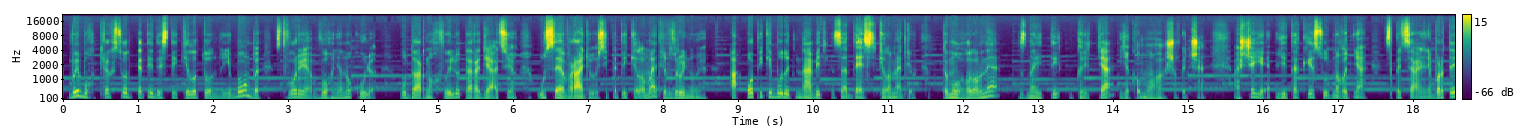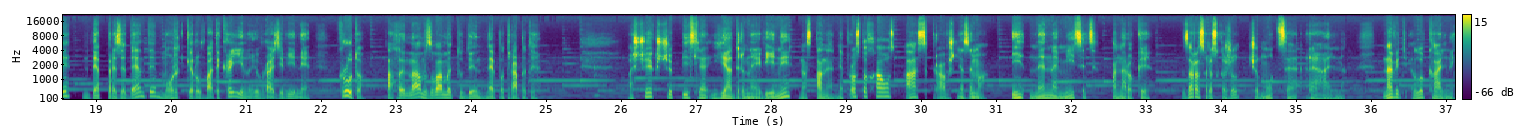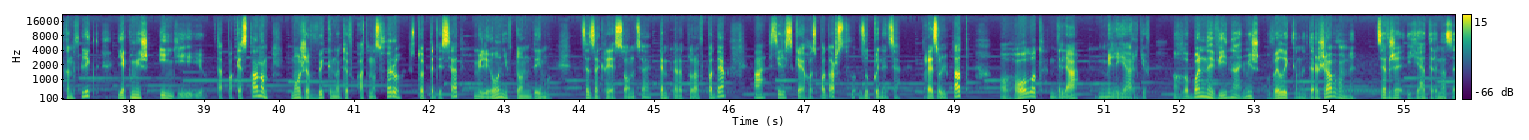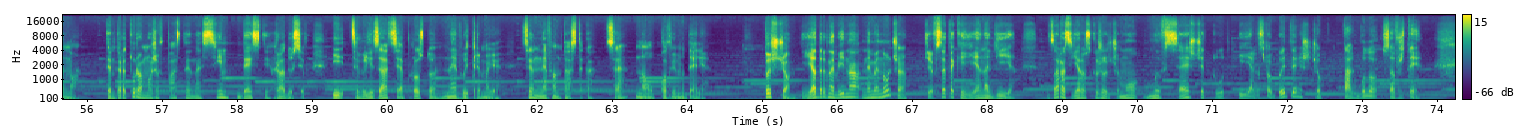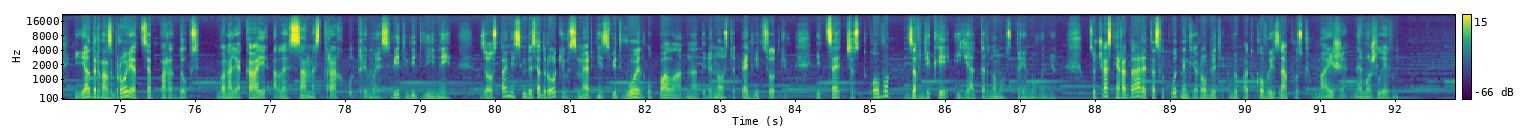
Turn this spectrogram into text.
Вибух 350 кілотонної бомби створює вогняну кулю, ударну хвилю та радіацію. Усе в радіусі 5 кілометрів зруйнує, а опіки будуть навіть за 10 кілометрів. Тому головне знайти укриття якомога швидше. А ще є літаки судного дня, спеціальні борти, де президенти можуть керувати країною в разі війни. Круто, але нам з вами туди не потрапити. А що якщо після ядерної війни настане не просто хаос, а справжня зима? І не на місяць, а на роки. Зараз розкажу, чому це реально. Навіть локальний конфлікт, як між Індією та Пакистаном, може викинути в атмосферу 150 мільйонів тонн диму. Це закриє сонце, температура впаде, а сільське господарство зупиниться. Результат голод для мільярдів. Глобальна війна між великими державами це вже ядерна зима. Температура може впасти на 7-10 градусів, і цивілізація просто не витримає. Це не фантастика, це наукові моделі. То що, ядерна війна неминуча? Чи все-таки є надія? Зараз я розкажу, чому ми все ще тут і як зробити, щоб так було завжди. Ядерна зброя це парадокс. Вона лякає, але саме страх утримує світ від війни. За останні 70 років смертність від воєн упала на 95%, і це частково завдяки ядерному стримуванню. Сучасні радари та супутники роблять випадковий запуск майже неможливим.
